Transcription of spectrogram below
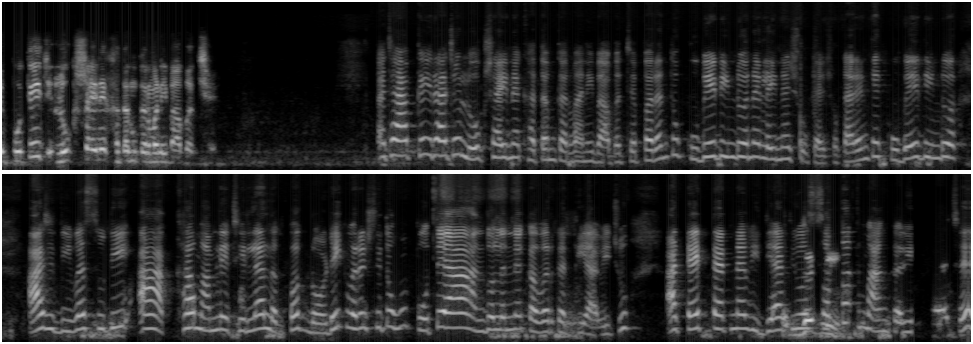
એ પોતે જ લોકશાહીને ખતમ કરવાની બાબત છે. અચ્છા આપ કહી રહ્યા છો લોકશાહીને ખતમ કરવાની બાબત છે? પરંતુ કુબેર ડિંડોને લઈને શું કહેશો? કારણ કે કુબેર ડિંડો આજ દિવસ સુધી આ આખા મામલે છેલ્લા લગભગ દોઢેક વર્ષથી તો હું પોતે આ આંદોલનને કવર કરતી આવી છું. આ ટેટ ટેટના વિદ્યાર્થીઓ સતત માંગ કરી રહ્યા છે.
